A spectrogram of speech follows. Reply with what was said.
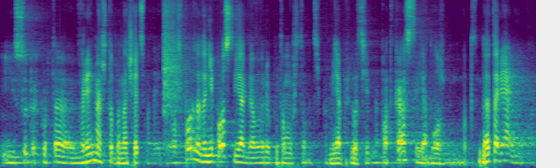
и супер крутое время, чтобы начать смотреть велоспорт. Это не просто я говорю, потому что типа меня пригласили на подкаст, и я должен... Вот, это реально так.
